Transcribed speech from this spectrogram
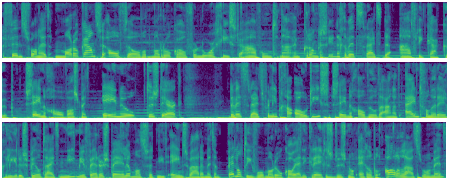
fans van het Marokkaanse elftal. Want Marokko verloor gisteravond na een krankzinnige wedstrijd de Afrika Cup. Senegal was met 1-0 te sterk. De wedstrijd verliep chaotisch. Senegal wilde aan het eind van de reguliere speeltijd niet meer verder spelen... omdat ze het niet eens waren met een penalty voor Marokko. Ja, die kregen ze dus nog echt op het allerlaatste moment.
